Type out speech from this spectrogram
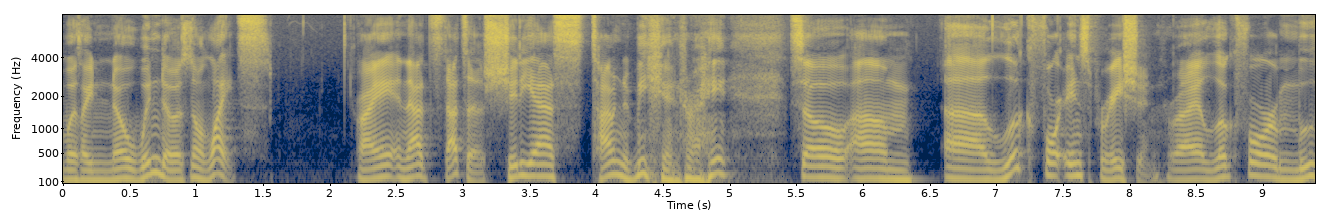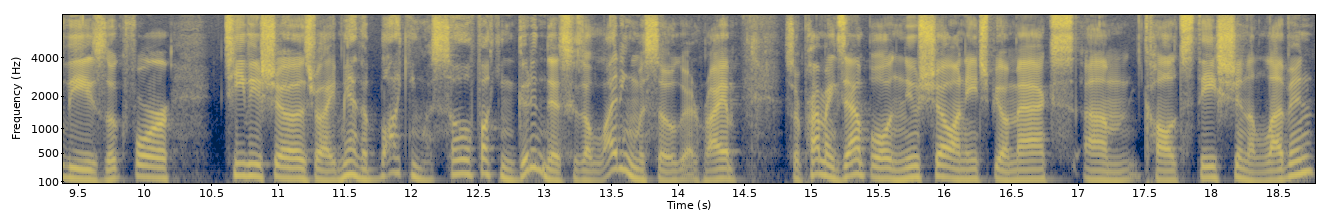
with like no windows, no lights, right? And that's that's a shitty ass time to be in, right? So um, uh, look for inspiration, right? Look for movies, look for TV shows. You're like, man, the blocking was so fucking good in this because the lighting was so good, right? So prime example, a new show on HBO Max um, called Station Eleven.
